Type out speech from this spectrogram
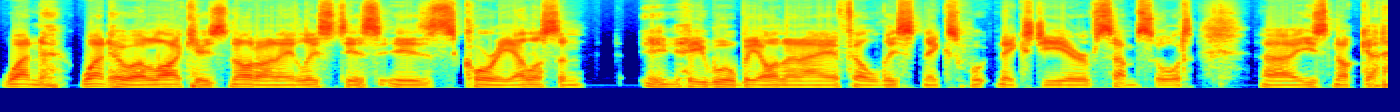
One one who I like who's not on our list is is Corey Ellison he, will be on an AFL list next next year of some sort. Uh, he's not going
